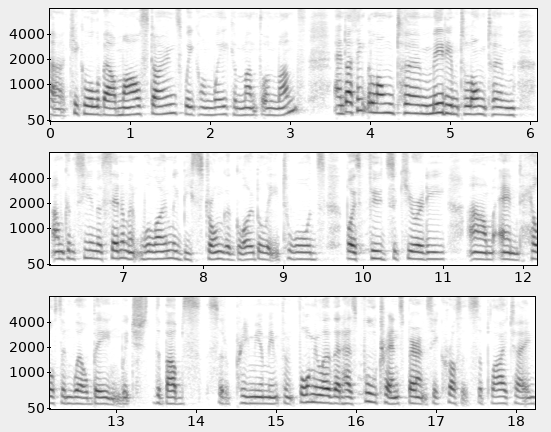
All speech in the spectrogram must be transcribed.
uh, kick all of our milestones week on week and month on month. And I think the long term, medium to long term um, consumer sentiment will only be stronger globally towards both food security um, and health and well-being, which the Bubs sort of premium infant formula that has full transparency across its supply chain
